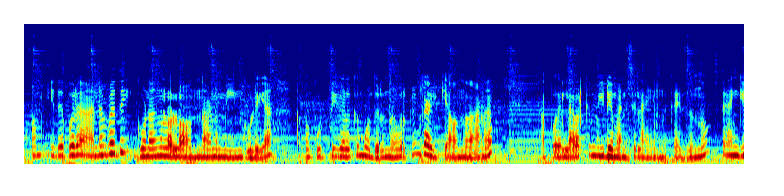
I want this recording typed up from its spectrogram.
അപ്പം ഇതേപോലെ അനവധി ഗുണങ്ങളുള്ള ഒന്നാണ് മീൻ ഗുളിക. അപ്പം കുട്ടികൾക്കും മുതിർന്നവർക്കും കഴിക്കാവുന്നതാണ്. അപ്പോൾ എല്ലാവർക്കും വീഡിയോ മനസ്സിലായി എന്ന് കരുതുന്നു. താങ്ക്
